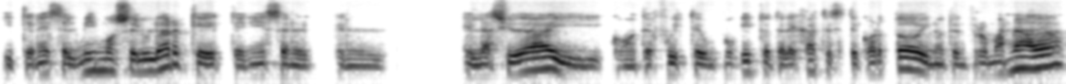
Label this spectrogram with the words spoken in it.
y tenés el mismo celular que tenías en la ciudad y cuando te fuiste un poquito, te alejaste, se te cortó y no te entró más nada,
